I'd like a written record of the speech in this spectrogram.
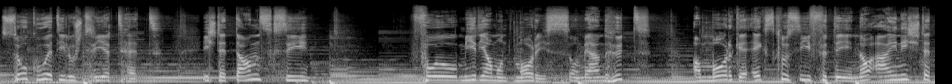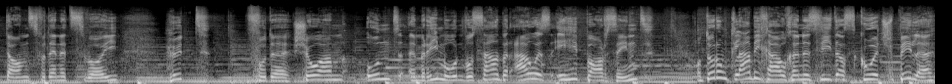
so gut illustriert hat ist der Tanz von Miriam und Morris. Und wir haben heute am Morgen exklusiv für dich noch einmal den Tanz von diesen zwei. Heute von der Joan und dem Rimon, die selber auch ein Ehepaar sind. Und darum glaube ich auch, können sie das gut spielen.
